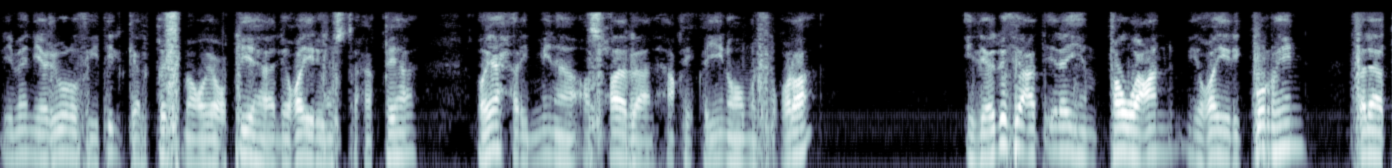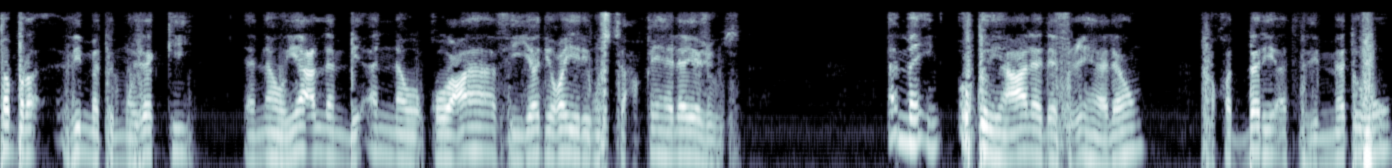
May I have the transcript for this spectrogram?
لمن يجور في تلك القسمة ويعطيها لغير مستحقها ويحرم منها أصحابها الحقيقيين وهم الفقراء إذا دفعت إليهم طوعا بغير كره فلا تبرأ ذمة المزكي لأنه يعلم بأن وقوعها في يد غير مستحقها لا يجوز. أما إن أكره على دفعها لهم فقد برئت ذمته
